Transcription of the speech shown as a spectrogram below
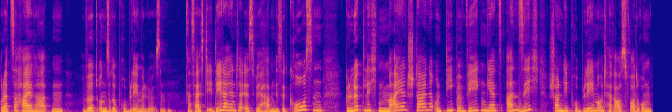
oder zu heiraten wird unsere Probleme lösen. Das heißt, die Idee dahinter ist, wir haben diese großen glücklichen Meilensteine und die bewegen jetzt an sich schon die Probleme und Herausforderungen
